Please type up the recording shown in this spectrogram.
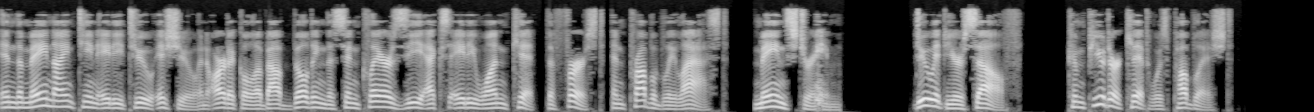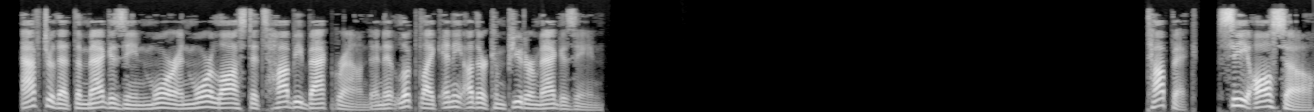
In the May 1982 issue an article about building the Sinclair ZX81 kit, the first, and probably last, mainstream, do-it-yourself computer kit was published. After that the magazine more and more lost its hobby background and it looked like any other computer magazine. Topic. See also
